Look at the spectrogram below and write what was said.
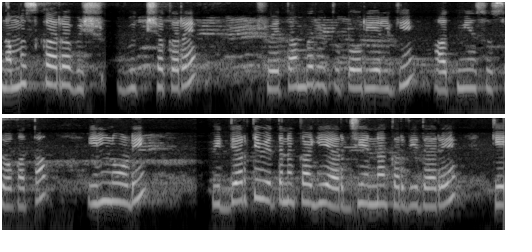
ನಮಸ್ಕಾರ ವಿಶ್, ವೀಕ್ಷಕರೇ. ಶ್ವೇತಾಂಬರಿ ಟ್ಯುಟೋರಿಯಲ್ಗೆ ಆತ್ಮೀಯ ಸುಸ್ವಾಗತ. ಇಲ್ಲಿ ನೋಡಿ, ವಿದ್ಯಾರ್ಥಿ ವೇತನಕ್ಕಾಗಿ ಅರ್ಜಿಯನ್ನು ಕರೆದಿದ್ದಾರೆ K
